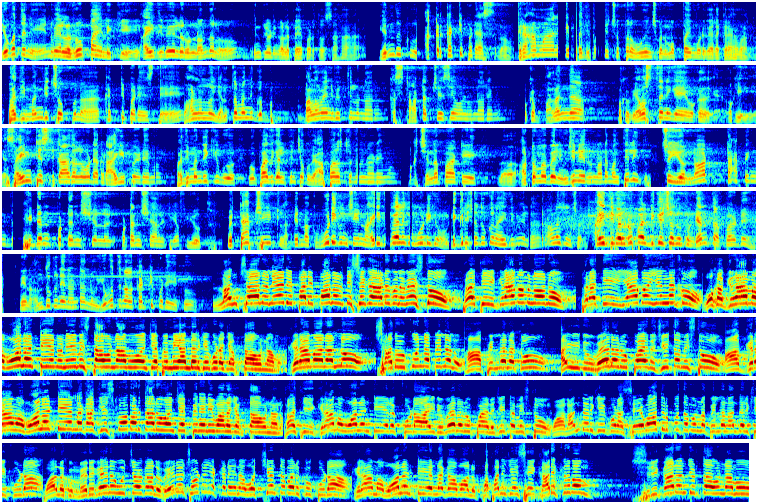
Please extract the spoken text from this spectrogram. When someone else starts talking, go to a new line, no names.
యువతని వేల రూపాయలకి ఐదు వేలు రెండు వందలు ఇంక్లూడింగ్ వాళ్ళ పేపర్తో సహా ఎందుకు అక్కడ కట్టి పడేస్తున్నాం గ్రామానికి పది మంది చొప్పున ఊహించుకుని ముప్పై మూడు వేల గ్రామాలు. పది మంది చొప్పున కట్టి పడేస్తే వాళ్ళలో ఎంతమంది బలమైన వ్యక్తులు ఉన్నారు? ఒక స్టార్టప్ చేసే వాళ్ళు ఉన్నారేమో. ఒక బలంగా ఒక వ్యవస్థని ఒక ఒక సైంటిస్ట్ కాగలవాడు అక్కడ ఆగిపోయాడేమో. పది మందికి ఉపాధి కల్పించి ఒక వ్యాపారస్తుడు ఉన్నాడేమో. ఒక చిన్నపాటి ఆటోమొబైల్ ఇంజనీర్ ఉన్నాడో మనకు తెలియదు so you are not tapping hidden potential potentiality of youth మీరు ట్యాప్ చేయట్లా. మీరు మాకు ఊడికం చేయండి ఐదు వేలకి ఊడికం డిగ్రీ చదువుకుని ఐదు వేలు. ఆలోచించండి. ఐదు వేల రూపాయలు డిగ్రీ చదువుకోండి. ఎంత? పర్ డే నేను అందుకు నేను అంటాను నువ్వు యువతని అలా కట్టిపడేయకు.
లంచాలు లేని పరిపాలన దిశగా అడుగులు వేస్తూ ప్రతి గ్రామంలోనూ ప్రతి యాభై ఇళ్ళకు ఒక గ్రామ వాలంటీర్ను నియమిస్తా ఉన్నాము అని చెప్పి మీ అందరికీ కూడా చెప్తా ఉన్నాము. గ్రామాలలో చదువుకున్న పిల్లలు ఆ పిల్లలకు ఐదు వేల రూపాయలు జీతం ఇస్తూ ఆ గ్రామ వాలంటీర్లుగా తీసుకోబడతారు అని చెప్పి నేను ఇవాళ చెప్తా ఉన్నాను. ప్రతి గ్రామ వాలంటీర్ కూడా ఐదు వేల రూపాయలు జీతం ఇస్తూ వాళ్ళందరికీ కూడా సేవా దృక్పథం ఉన్న పిల్లలందరికీ కూడా వాళ్ళకు మెరుగైన ఉద్యోగాలు వేరే చోట ఎక్కడైనా వచ్చేంత వరకు కూడా గ్రామ వాలంటీర్లుగా వాళ్ళు పనిచేసే కార్యక్రమం శ్రీకారం చుడతా ఉన్నాము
